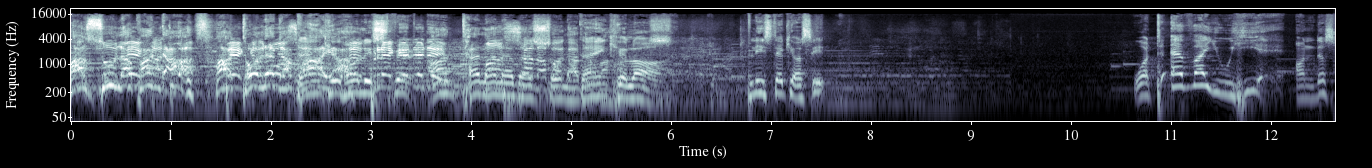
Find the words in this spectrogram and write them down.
Azula Panda, Antolega Thank you, Paya, Holy Spirit. Antelele Sola. Thank you, Lord. Please take your seat. Whatever you hear on this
